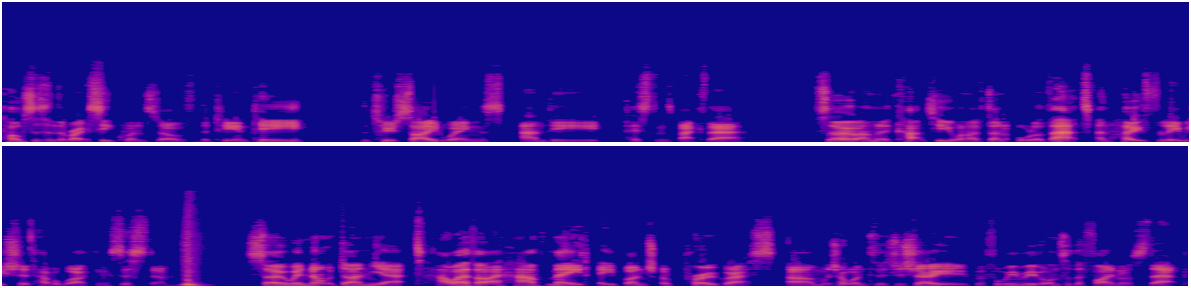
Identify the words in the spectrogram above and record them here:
pulses in the right sequence of the TNT, the two side wings, and the pistons back there. So I'm going to cut to you when I've done all of that, and hopefully we should have a working system. So we're not done yet, however I have made a bunch of progress, um, which I wanted to show you before we move on to the final step.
